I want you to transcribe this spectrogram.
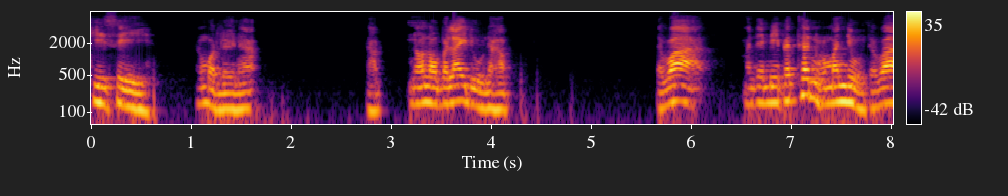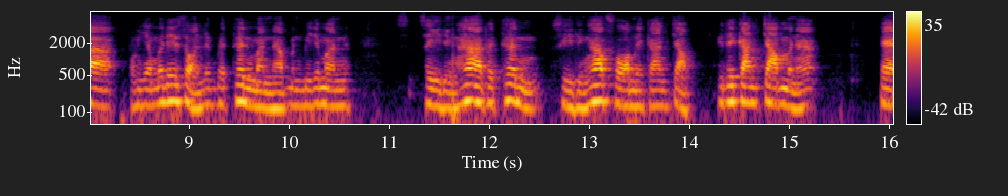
คีย์ C ทั้งหมดเลยนะครับน้องลองไปไล่ดูนะครับ แต่ว่ามันจะมีแพทเทิร์นของมันอยู่ แต่ว่าผมยังไม่ได้สอนเรื่องแพทเทิร์นมันนะครับ มันมีประมาณสี่ถึงห้าแพทเทิร์นสี่ถึงห้าฟอร์มในการจับคือในการจำอะนะแต่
